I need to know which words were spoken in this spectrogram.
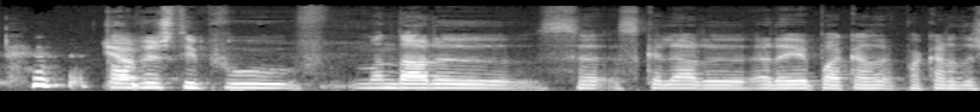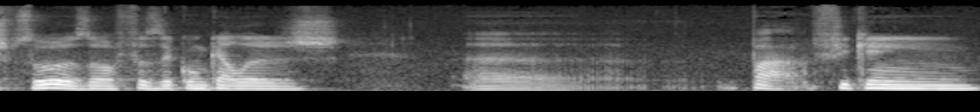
Talvez tipo mandar eh, se, se calhar eh, areia para a, cara, para a cara das pessoas ou fazer com que elas ah, pá, fiquem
